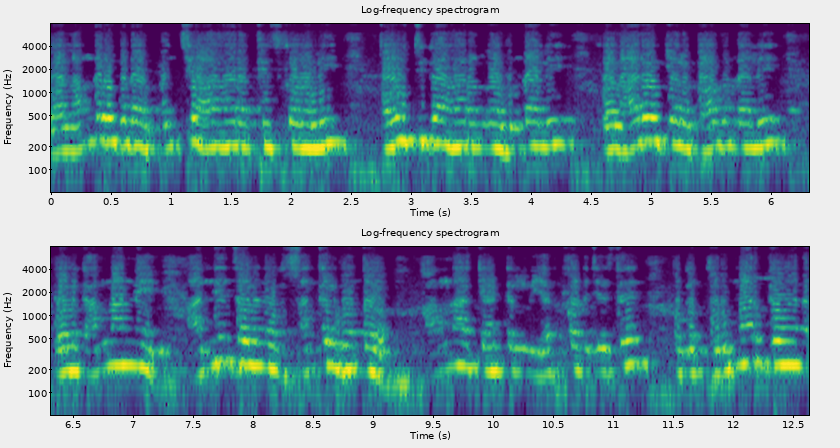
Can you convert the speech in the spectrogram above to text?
వాళ్ళందరూ కూడా మంచి ఆహారం తీసుకోవాలి పౌష్టికాహారంగా ఉండాలి వాళ్ళ ఆరోగ్యాలు బాగుండాలి వాళ్ళకి అన్నాన్ని అందించాలని ఒక సంకల్పంతో అన్నా క్యాంటీన్లు ఏర్పాటు చేస్తే ఒక దుర్మార్గమైన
